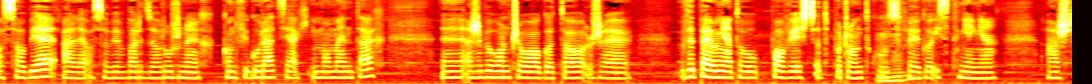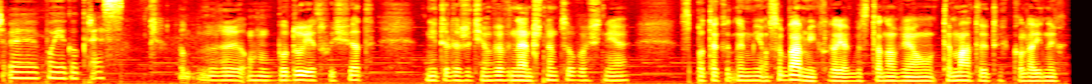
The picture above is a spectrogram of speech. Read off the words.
o sobie, ale o sobie w bardzo różnych konfiguracjach i momentach, a żeby łączyło go to, że wypełnia tą powieść od początku mhm. swojego istnienia, aż po jego kres. No, on buduje swój świat nie tyle życiem wewnętrznym, co właśnie spotykanymi osobami, które jakby stanowią tematy tych kolejnych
